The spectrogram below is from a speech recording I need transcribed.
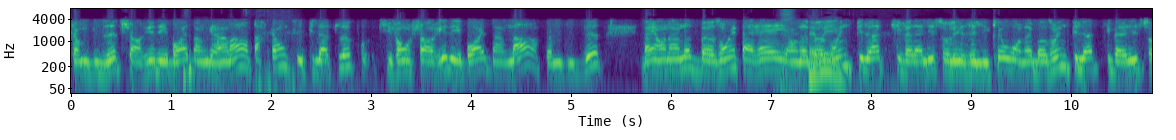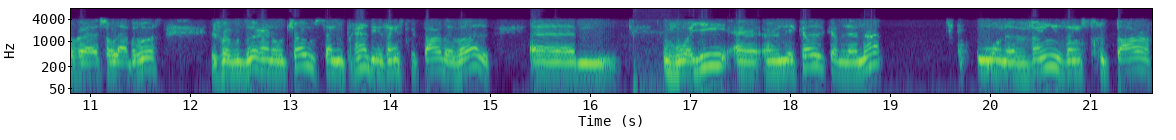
comme vous dites, charrier des boîtes dans le Grand Nord. Par contre, ces pilotes-là qui vont charrier des boîtes dans le Nord, comme vous dites, ben on en a besoin pareil. On a ben besoin de pilotes qui veulent aller sur les hélicos. On a besoin de pilotes qui veulent aller sur, sur la brousse. Je vais vous dire une autre chose. Ça nous prend des instructeurs de vol. vous voyez, une école comme le nôtre, où on a 20 instructeurs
